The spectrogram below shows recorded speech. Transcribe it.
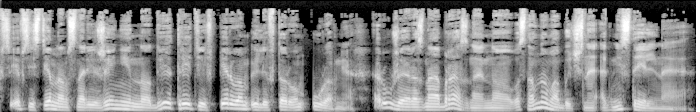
все в системном снаряжении, но две трети в первом или втором уровнях. Оружие разнообразное, но в основном обычное огнестрельное.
